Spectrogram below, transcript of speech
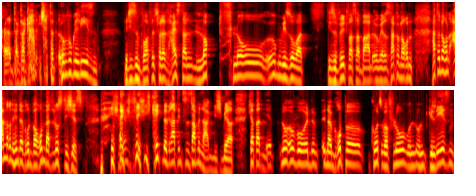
Äh, da, da gab, ich hatte das irgendwo gelesen mit diesem Wortwitz, weil das heißt dann Locked Flow, irgendwie sowas. Diese Wildwasserbahn irgendwie. Das hatte noch, einen, hatte noch einen anderen Hintergrund, warum das lustig ist. Ich, ich, ich krieg nur gerade den Zusammenhang nicht mehr. Ich habe dann nur irgendwo in, in einer Gruppe kurz überflogen und, und gelesen,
